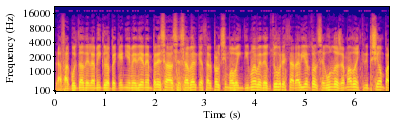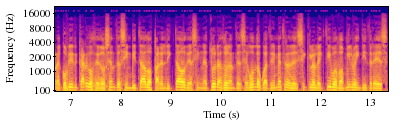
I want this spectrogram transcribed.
La Facultad de la Micro, Pequeña y Mediana Empresa hace saber que hasta el próximo 29 de octubre estará abierto el segundo llamado a inscripción para cubrir cargos de docentes invitados para el dictado de asignaturas durante el segundo cuatrimestre del ciclo lectivo 2023.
